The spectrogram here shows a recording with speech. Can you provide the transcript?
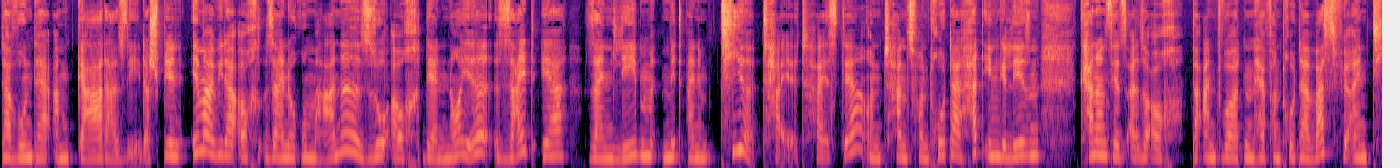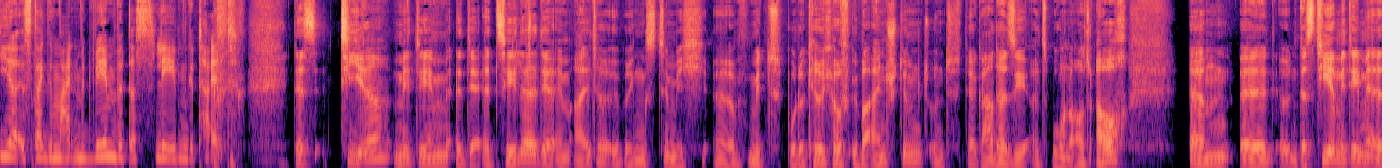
da wohnt er am Gardasee. Da spielen immer wieder auch seine Romane, so auch der neue, seit er sein Leben mit einem Tier teilt, heißt er. Und Hans von Trotha hat ihn gelesen, kann uns jetzt also auch beantworten, Herr von Trotha, was für ein Tier ist da gemeint? Mit wem wird das Leben geteilt? Das Tier, mit dem der Erzähler, der im Alter übrigens ziemlich äh, mit Bodo Kirchhoff übereinstimmt und der Gardasee als Wohnort auch, ähm, äh, das Tier, mit dem er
